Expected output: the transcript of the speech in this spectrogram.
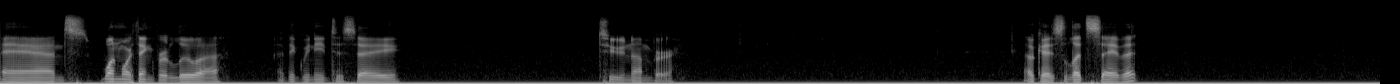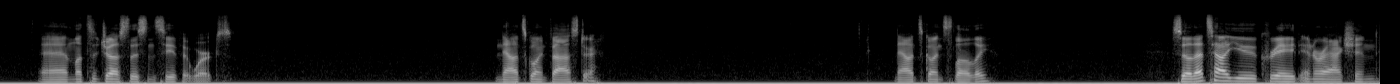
and one more thing for Lua, I think we need to say to number. Okay, so let's save it. And let's adjust this and see if it works. Now it's going faster. Now it's going slowly. So that's how you create interaction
